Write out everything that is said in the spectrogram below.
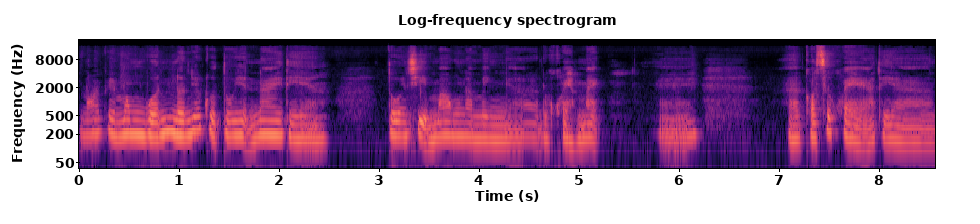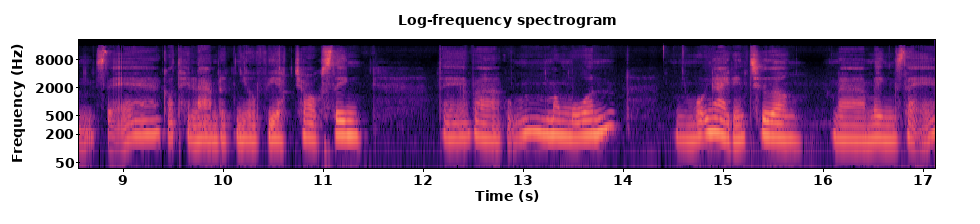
Nói về mong muốn lớn nhất của tôi hiện nay thì tôi chỉ mong là mình à, được khỏe mạnh. À, có sức khỏe thì à, sẽ có thể làm được nhiều việc cho học sinh. Thế và cũng mong muốn mỗi ngày đến trường là mình sẽ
